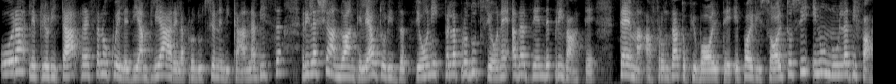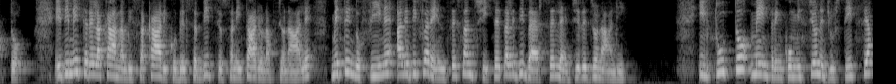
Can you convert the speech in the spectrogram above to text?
Ora le priorità restano quelle di ampliare la produzione di cannabis, rilasciando anche le autorizzazioni per la produzione ad aziende private, tema affrontato più volte e poi risoltosi in un nulla di fatto, e di mettere la cannabis a carico del Servizio Sanitario Nazionale, mettendo fine alle differenze sancite dalle diverse leggi regionali. Il tutto mentre in Commissione Giustizia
